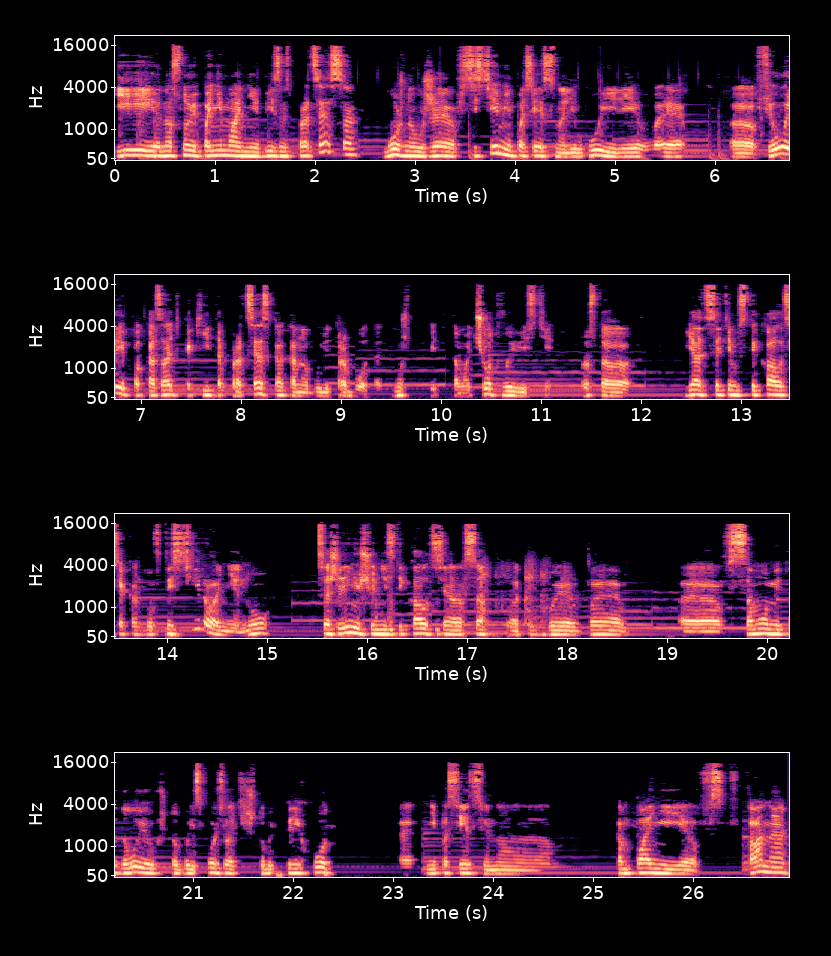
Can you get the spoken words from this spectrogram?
и на основе понимания бизнес-процесса можно уже в системе непосредственно или в GUI, или в э, Э, в теории показать какие-то процесс, как оно будет работать. Может, какой-то там отчет вывести. Просто я с этим стыкался как бы в тестировании, но, к сожалению, еще не стыкался с, э, как бы в, э, в саму методологию, чтобы использовать, чтобы переход непосредственно компании в HANA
